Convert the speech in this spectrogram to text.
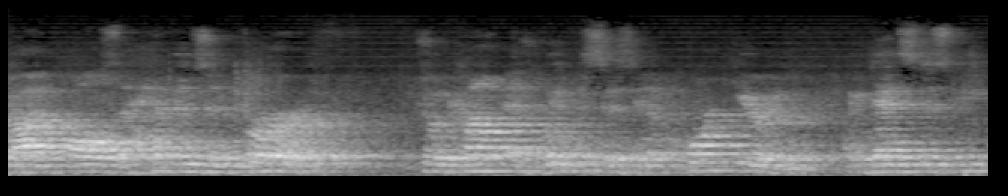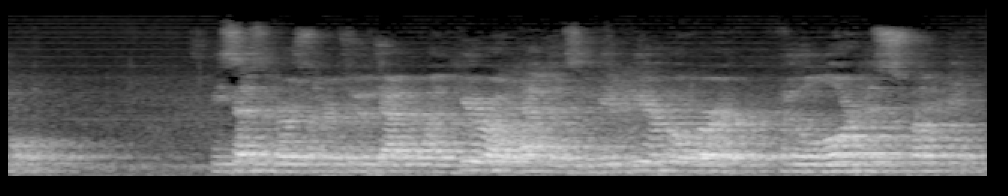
God calls the heavens and earth to account as witnesses in a court hearing against his people. He says in verse number 2 of chapter 1, Hear, O heavens, and give ear, O earth, for the Lord has spoken.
